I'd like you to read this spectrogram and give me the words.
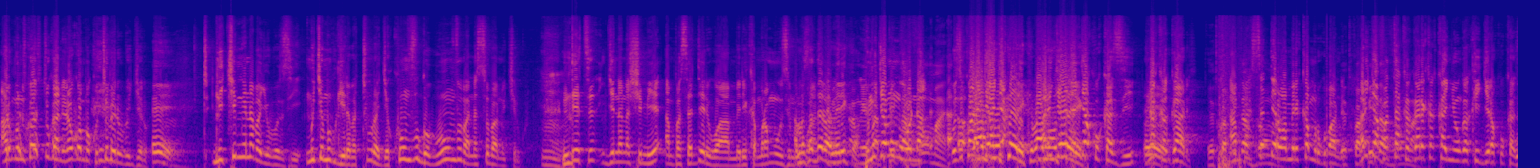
hari umuntu twese tuganira ugomba kutubera urugero. Eh. Ni kimwe n'abayobozi mujye mubwira abaturage ku mvugo bumva banasobanukirwa. Ndetse njye nanashimiye ambasaderi wa amerika muramuzi mu Amerika? ntimujya mumubona uzi ko hari igihe ajya- igihe ku kazi Eh. n'akagare. Peter ambasaderi wa amerika mu rwanda. Hari igihe Peter afata akagare k'akanyonga akigira ku kazi.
